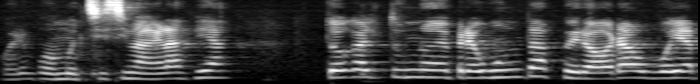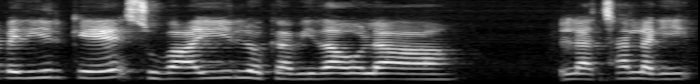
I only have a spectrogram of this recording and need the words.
Bueno, pues muchísimas gracias. Toca el turno de preguntas, pero ahora os voy a pedir que subáis lo que habéis dado la, la charla aquí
